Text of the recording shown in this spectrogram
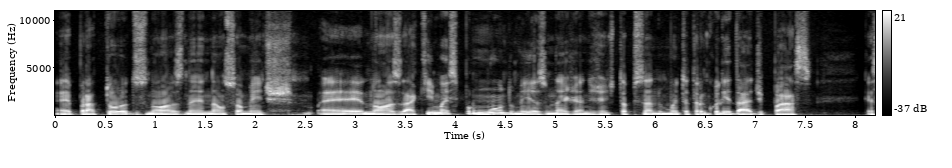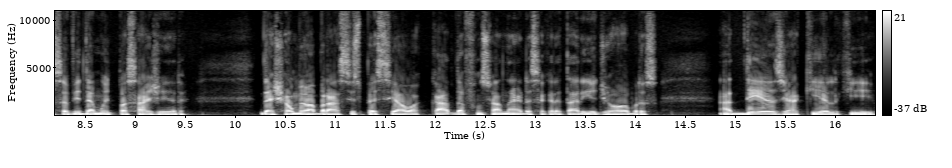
é, para todos nós, né? Não somente é, nós daqui, mas para o mundo mesmo, né, Jane? A gente está precisando de muita tranquilidade e paz, que essa vida é muito passageira. Deixar o meu abraço especial a cada funcionário da Secretaria de Obras, a desde aquele que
